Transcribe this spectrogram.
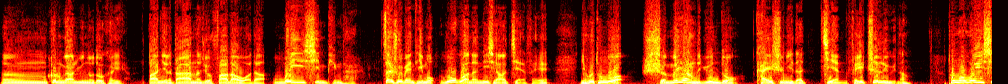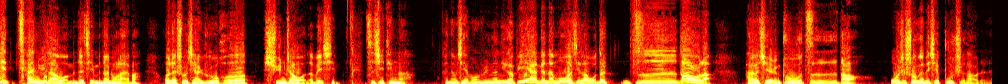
嗯，各种各样的运动都可以。把你的答案呢就发到我的微信平台。再说一遍题目：如果呢你想要减肥，你会通过什么样的运动开始你的减肥之旅呢？通过微信参与到我们的节目当中来吧。我来说一下如何寻找我的微信。仔细听啊，可能有些朋友说：“你可别跟他磨叽了，我都知道了。”还有些人不知道，我是说给那些不知道的人，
